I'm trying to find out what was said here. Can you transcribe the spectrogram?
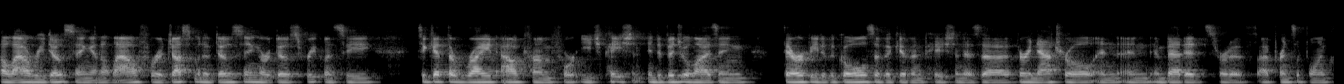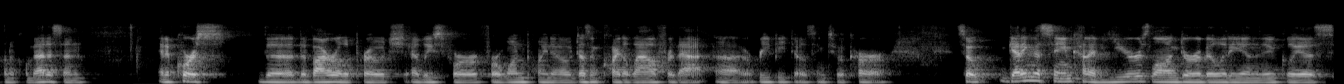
allow redosing and allow for adjustment of dosing or dose frequency to get the right outcome for each patient, individualizing therapy to the goals of a given patient is a very natural and, and embedded sort of uh, principle in clinical medicine. And of course, the, the viral approach, at least for, for 1.0, doesn't quite allow for that uh, repeat dosing to occur. So getting the same kind of years long durability in the nucleus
